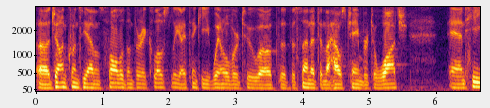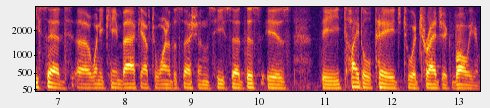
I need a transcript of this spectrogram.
uh, John Quincy Adams followed them very closely. I think he went over to uh, the, the Senate and the House chamber to watch. And he said, uh, when he came back after one of the sessions, he said, this is the title page to a tragic volume.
